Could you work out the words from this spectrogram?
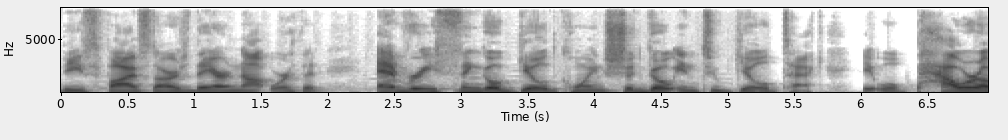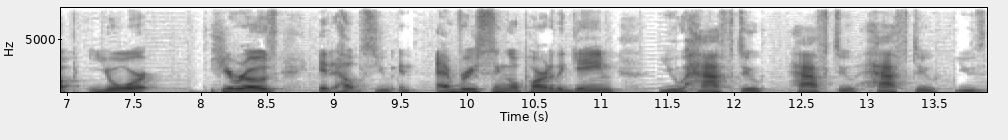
these five stars. They are not worth it. Every single guild coin should go into guild tech. It will power up your heroes. It helps you in every single part of the game. You have to, have to, have to use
